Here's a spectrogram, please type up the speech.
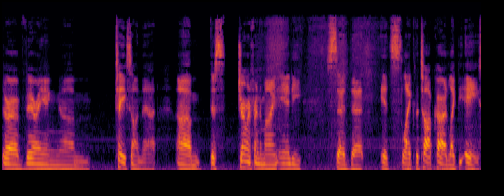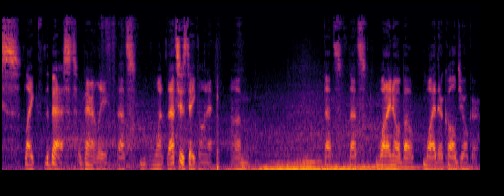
There are varying um, takes on that. Um, this German friend of mine, Andy, said that it's like the top card, like the ace, like the best. Apparently, that's one. That's his take on it. Um, that's that's what I know about why they're called Joker.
